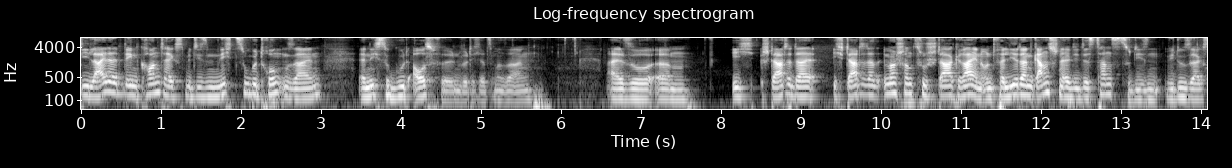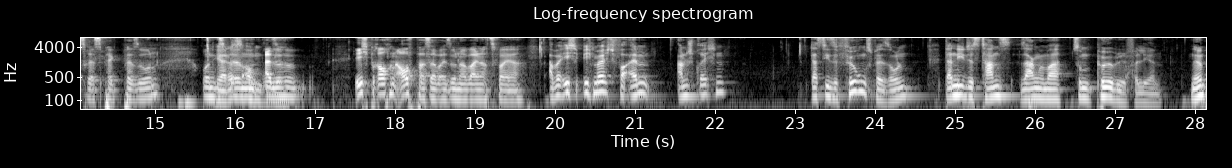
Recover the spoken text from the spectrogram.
die leider den Kontext mit diesem nicht zu betrunken sein äh, nicht so gut ausfüllen, würde ich jetzt mal sagen. Also, ähm, ich starte da, ich starte da immer schon zu stark rein und verliere dann ganz schnell die Distanz zu diesen, wie du sagst, Respektpersonen. Und Ja, das ist ähm, also ich brauche einen Aufpasser bei so einer Weihnachtsfeier. Aber ich, ich möchte vor allem ansprechen, dass diese Führungspersonen dann die Distanz, sagen wir mal, zum Pöbel verlieren. Ne?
